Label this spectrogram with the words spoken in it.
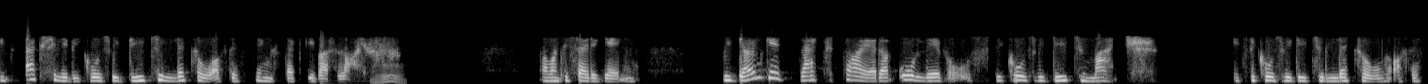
It's actually because we do too little of the things that give us life. Ooh. I want to say it again. We don't get that tired on all levels because we do too much. It's because we do too little of the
